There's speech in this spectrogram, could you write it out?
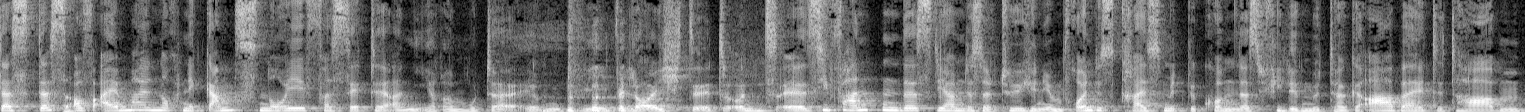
dass das auf einmal noch eine ganz neue Facette an ihrer Mutter irgendwie beleuchtet. Und äh, sie fanden das, die haben das natürlich in ihrem Freundeskreis mitbekommen, dass viele Mütter gearbeitet haben.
